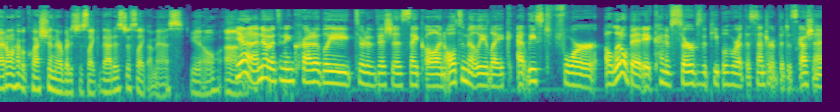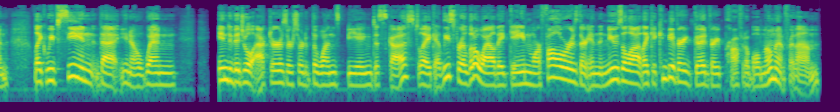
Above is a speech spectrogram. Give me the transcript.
I don't have a question there, but it's just like, that is just like a mess, you know? Um, Yeah, no, it's an incredibly sort of vicious cycle. And ultimately, like, at least for a little bit, it kind of serves the people who are at the center of the discussion. Like, we've seen that, you know, when individual actors are sort of the ones being discussed, like, at least for a little while, they gain more followers, they're in the news a lot. Like, it can be a very good, very profitable moment for them.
